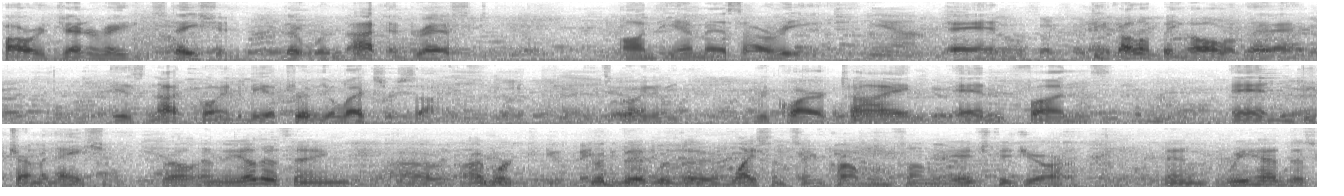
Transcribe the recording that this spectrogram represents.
power generating station that were not addressed on the MSRE. Yeah. And developing all of that is not going to be a trivial exercise. It's going to be, require time and funds and determination. Well, and the other thing, uh, I worked a good bit with the licensing problems on the HTGR. And we had this,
